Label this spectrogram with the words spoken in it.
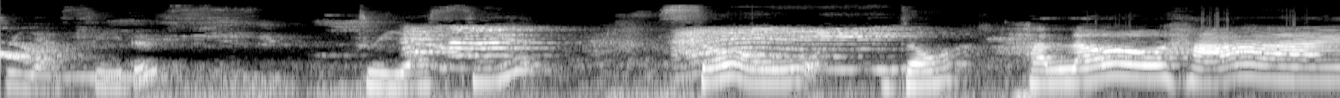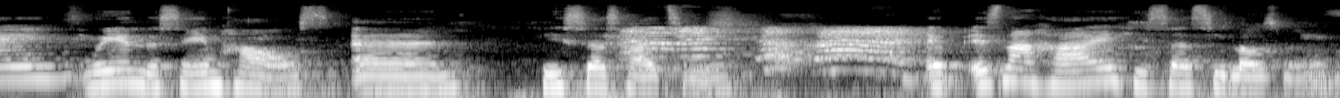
Do y'all see this? Do y'all see it? So don't hello, hi. We're in the same house and he says hi to me. If it's not hi, he says he loves me.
